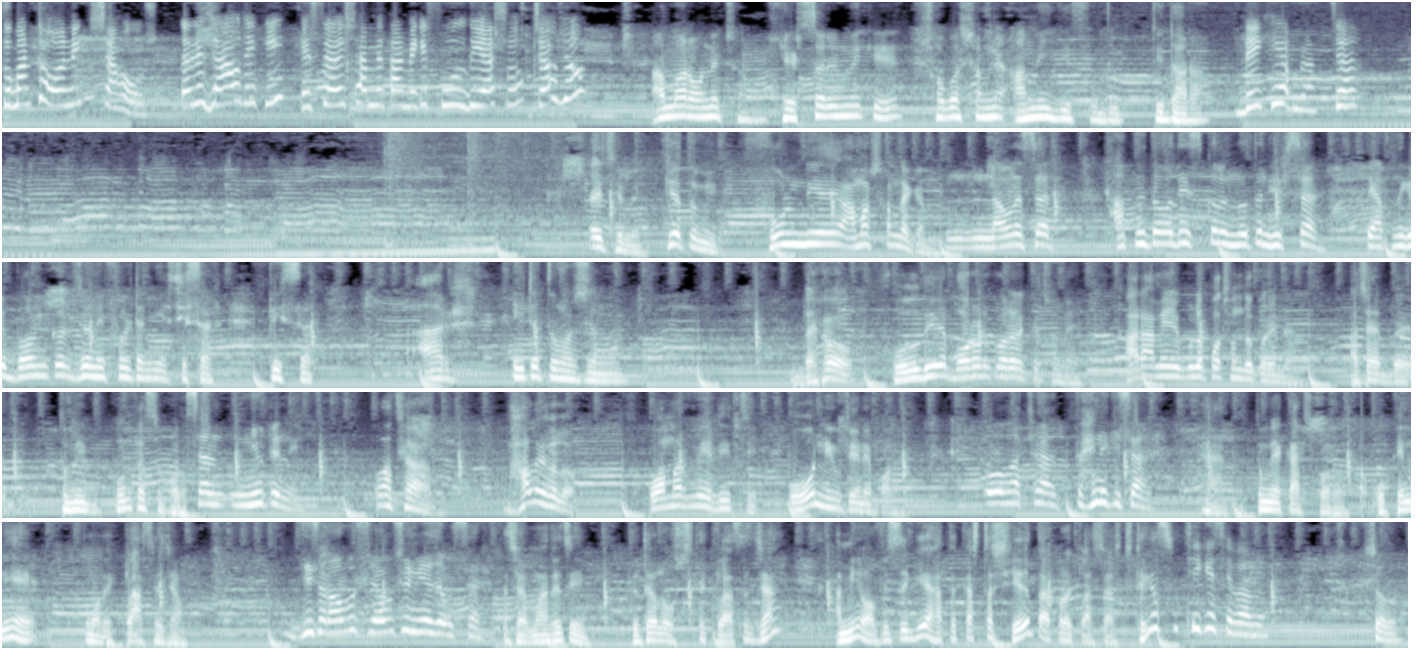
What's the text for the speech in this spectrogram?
তোমার তো অনেক সাহস। তাহলে যাও দেখি সামনে তার মেয়েকে ফুল দিয়ে আসো। যাও যাও। আমার অনেক সাহস। হেড স্যারের মেয়েকে সবার সামনে আমি গিয়ে ফুল দিই তুই দাঁড়া। দেখি আমরা যা। এই ছেলে কে তুমি? ফুল নিয়ে আমার সামনে কেন? না মানে স্যার আপনি তো আমাদের স্কুলের নতুন হেড স্যার। তাই আপনাকে বরণ করার জন্য এই ফুলটা নিয়ে এসেছি স্যার। Please sir. আর এটা তোমার জন্য। দেখো ফুল দিয়ে বরণ করার কিছু নেই। আর আমি এগুলো পছন্দ করি না। আচ্ছা তুমি কোন ক্লাসে পড়ো? স্যার নিউটনে। ও আচ্ছা ভালোই হলো। ও আমার মেয়ে রিচি ও নিউটেনে পড়ে। ও আচ্ছা তাই নাকি স্যার? হ্যাঁ তুমি এক কাজ করো। ওকে নিয়ে তোমার ক্লাসে যাও। জি স্যার অবশ্যই অবশ্যই নিয়ে যাব স্যার। আচ্ছা মা রিচি তুই তাহলে ওর সাথে ক্লাসে যা। আমি অফিসে গিয়ে হাতের কাজটা সেরে তারপরে ক্লাসে আসছি ঠিক আছে? ঠিক আছে বাবা। চলো।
